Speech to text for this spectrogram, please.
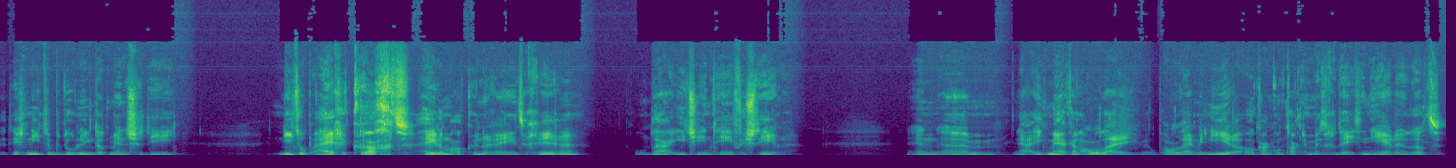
het is niet de bedoeling dat mensen die niet op eigen kracht helemaal kunnen reïntegreren, om daar iets in te investeren. En ehm, ja, ik merk aan allerlei, op allerlei manieren, ook aan contacten met gedetineerden, dat.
